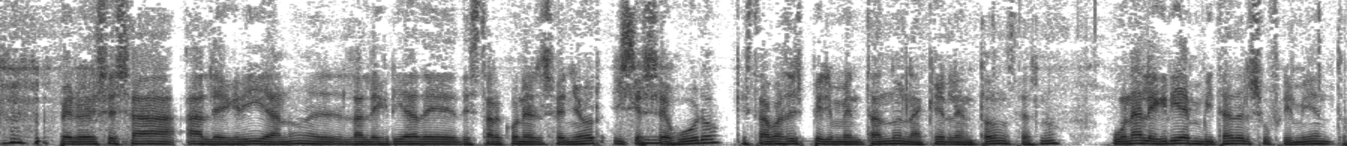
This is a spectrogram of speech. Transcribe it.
Pero es esa alegría, ¿no? Eh, la alegría de, de estar con el Señor y que seguro que estabas experimentando en aquel entonces, ¿no? Una alegría en mitad del sufrimiento.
